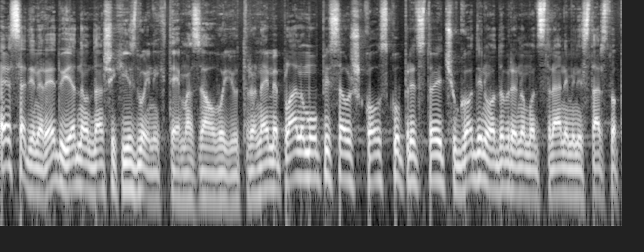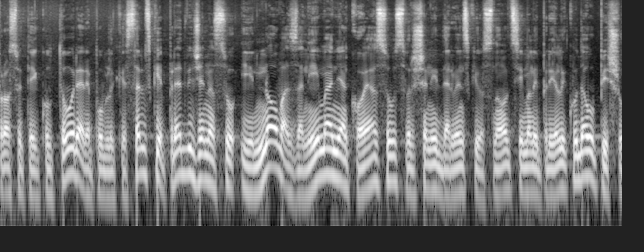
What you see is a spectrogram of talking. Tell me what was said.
E sad je na redu jedna od naših izdvojnih tema za ovo jutro. Naime, planom upisa u školsku predstojeću godinu odobrenom od strane Ministarstva prosvete i kulture Republike Srpske predviđena su i nova zanimanja koja su svršeni dervenski osnovci imali priliku da upišu.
